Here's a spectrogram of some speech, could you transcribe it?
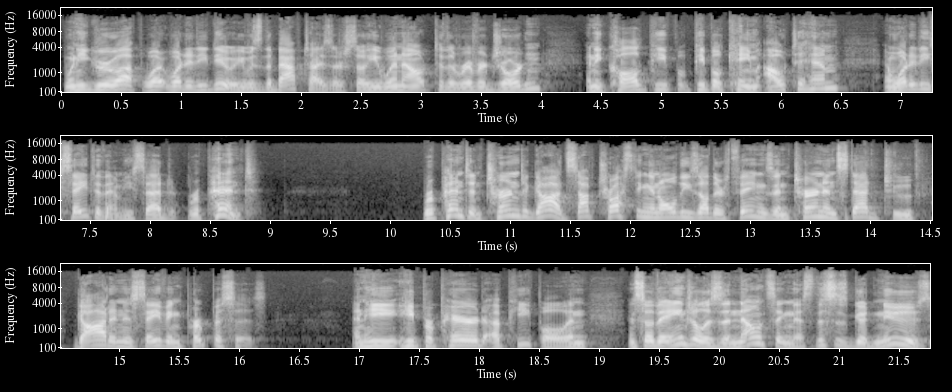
When he grew up, what, what did he do? He was the baptizer. So he went out to the river Jordan and he called people. People came out to him and what did he say to them? He said, Repent. Repent and turn to God. Stop trusting in all these other things and turn instead to God and his saving purposes. And he, he prepared a people. And, and so the angel is announcing this. This is good news.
